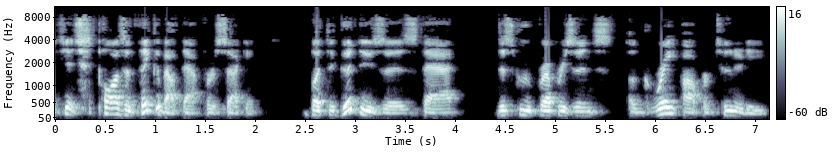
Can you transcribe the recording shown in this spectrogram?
just pause and think about that for a second. But the good news is that this group represents a great opportunity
